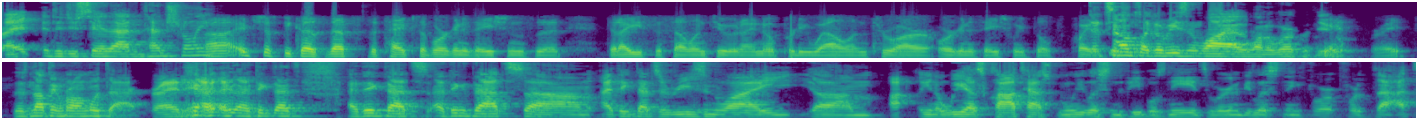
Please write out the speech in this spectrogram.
right? Did you say that intentionally? Uh, it's just because that's the types of organizations that that I used to sell into and I know pretty well. And through our organization, we've built quite. A That sounds like a reason why I want to work with you. Yeah, right. There's nothing wrong with that, right? Yeah. I think that's. I think that's. I think that's. Um, I think that's a reason why. Um, you know, we as CloudTask, when we listen to people's needs, we're going to be listening for for that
